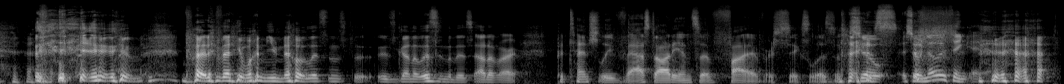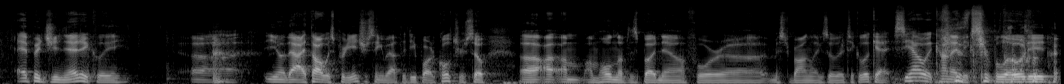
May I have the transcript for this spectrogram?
but if anyone you know listens to is gonna listen to this out of our potentially vast audience of five or six listeners, So, so another thing, epigenetically, uh, you know, that I thought was pretty interesting about the deep water culture. So, uh, I, I'm, I'm holding up this bud now for uh, Mr. Bonglegs over there to take a look at. See how it kind of exploded,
